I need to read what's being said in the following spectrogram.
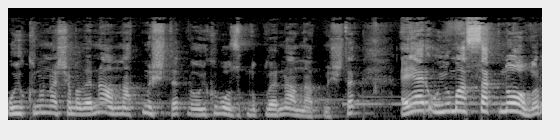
uykunun aşamalarını anlatmıştık ve uyku bozukluklarını anlatmıştık. Eğer uyumazsak ne olur?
